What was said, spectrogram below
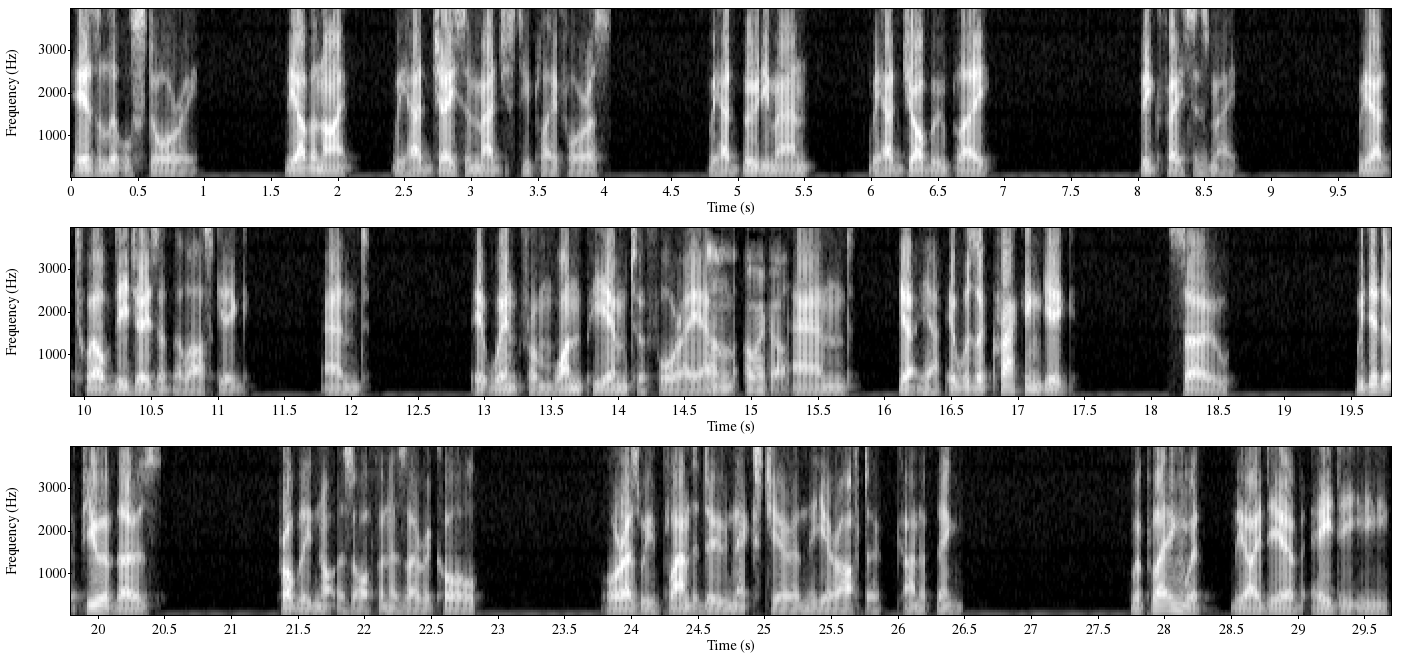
Here's a little story. The other night, we had Jason Majesty play for us. We had Booty Man. We had Jobu play. Big faces, mate. We had 12 DJs at the last gig, and it went from 1 p.m. to 4 a.m. Um, oh my God. And yeah, yeah, it was a cracking gig. So we did a few of those, probably not as often as I recall, or as we plan to do next year and the year after, kind of thing. We're playing with the idea of ADE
